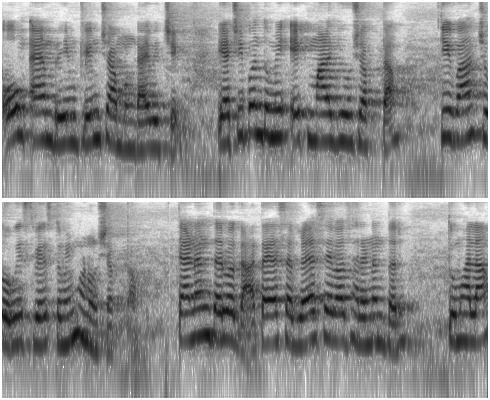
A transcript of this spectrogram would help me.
ओम ॲम ब्रीम क्लीम चामुंडाय विचे याची पण तुम्ही एक माळ घेऊ शकता किंवा चोवीस वेळेस तुम्ही म्हणू शकता. त्यानंतर बघा आता या सगळ्या सेवा झाल्यानंतर तुम्हाला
